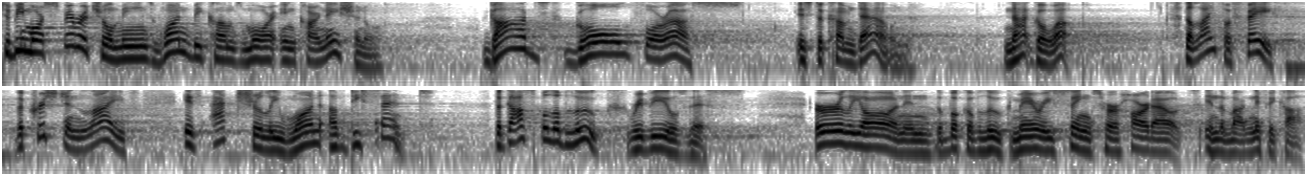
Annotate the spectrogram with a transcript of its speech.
to be more spiritual means one becomes more incarnational. God's goal for us is to come down, not go up. The life of faith, the Christian life, is actually one of descent. The Gospel of Luke reveals this. Early on in the book of Luke, Mary sings her heart out in the Magnificat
